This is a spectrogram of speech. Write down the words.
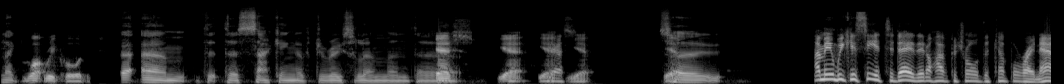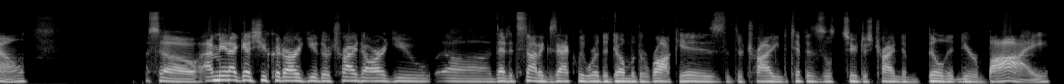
Like what recorded? Uh, um, the the sacking of Jerusalem and the yes, yeah, yeah, yes. yeah. So, I mean, we can see it today. They don't have control of the temple right now. So, I mean, I guess you could argue they're trying to argue uh, that it's not exactly where the Dome of the Rock is, that they're trying to tip us to just trying to build it nearby.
